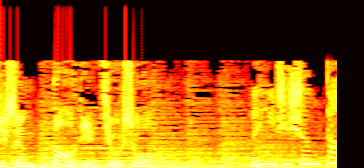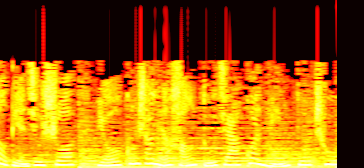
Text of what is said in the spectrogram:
之声到点就说，文艺之声到点就说由工商银行独家冠名播出。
